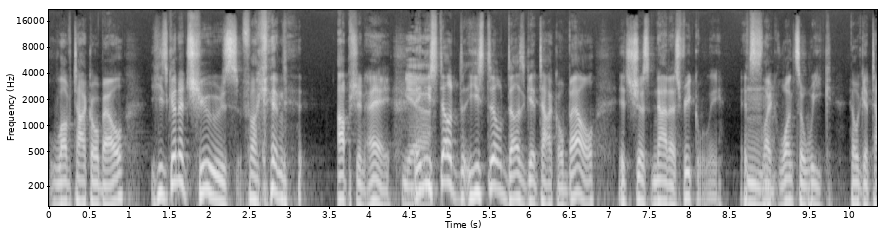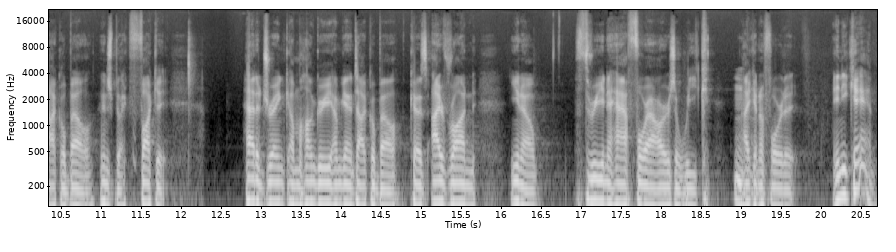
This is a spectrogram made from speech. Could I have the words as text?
love taco bell he's gonna choose fucking option a Yeah. and he still he still does get taco bell it's just not as frequently it's mm. like once a week he'll get taco bell and just be like fuck it had a drink. I'm hungry. I'm getting Taco Bell because I run, you know, three and a half, four hours a week. I mm-hmm. can afford it, and you can.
